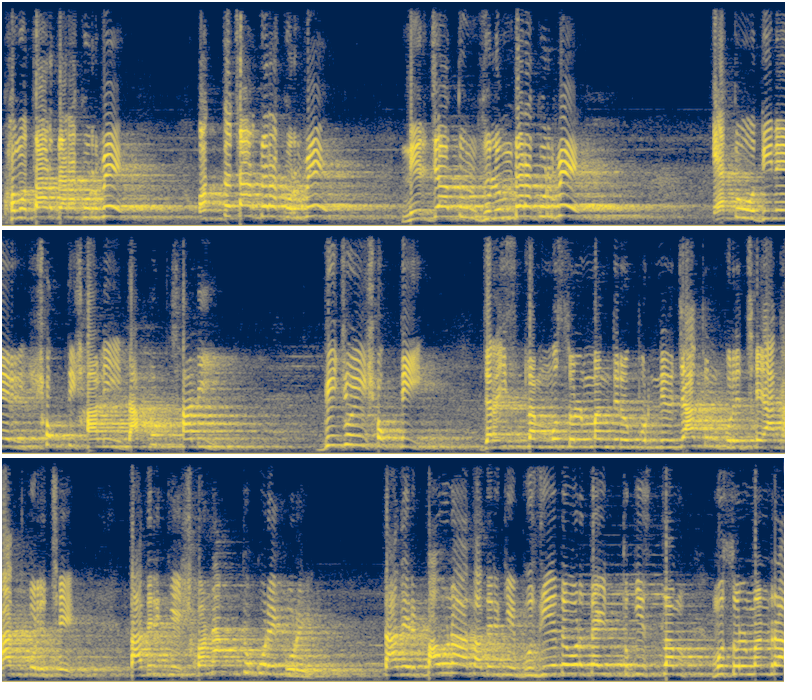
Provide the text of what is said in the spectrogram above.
ক্ষমতার দ্বারা করবে? অত্যাচার দ্বারা করবে? নির্যাতন, জুলুম দ্বারা করবে? এত দিনের শক্তিশালী, দাপটশালী বিজয়ী শক্তি যারা ইসলাম মুসলমানদের উপর নির্যাতন করেছে, আঘাত করেছে, তাদেরকে শনাক্ত করে করে তাদের পাওনা তাদেরকে বুঝিয়ে দেওয়ার দায়িত্ব কি ইসলাম মুসলমানরা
